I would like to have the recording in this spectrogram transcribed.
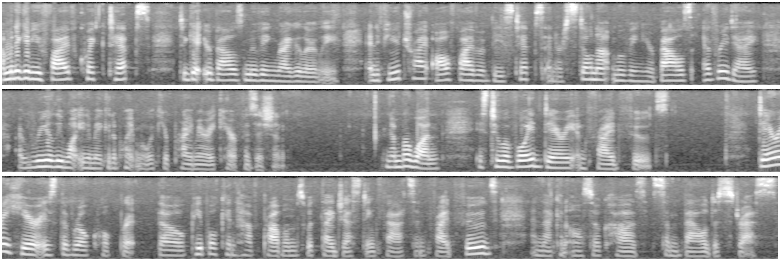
I'm going to give you five quick tips to get your bowels moving regularly. And if you try all five of these tips and are still not moving your bowels every day, I really want you to make an appointment with your primary care physician. Number one is to avoid dairy and fried foods. Dairy here is the real culprit, though people can have problems with digesting fats and fried foods, and that can also cause some bowel distress.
